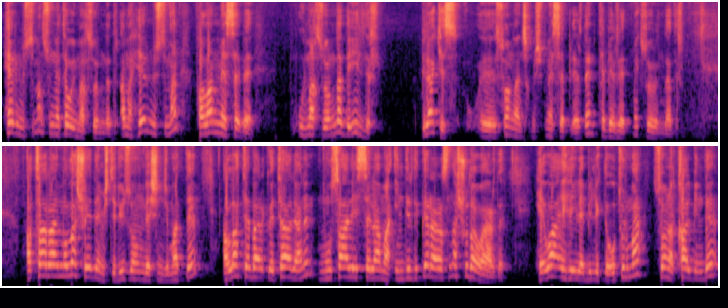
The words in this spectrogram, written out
her Müslüman sünnete uymak zorundadır. Ama her Müslüman falan mezhebe uymak zorunda değildir. Bilakis e, sonradan çıkmış mezheplerden teberri etmek zorundadır. Ata Rahimullah şöyle demiştir 115. madde. Allah Tebarek ve Teala'nın Musa Aleyhisselam'a indirdikleri arasında şu da vardı. Heva ehliyle birlikte oturma, sonra kalbinde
